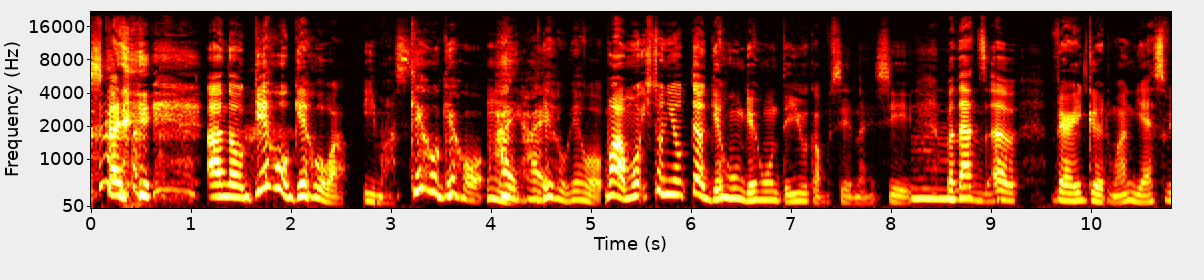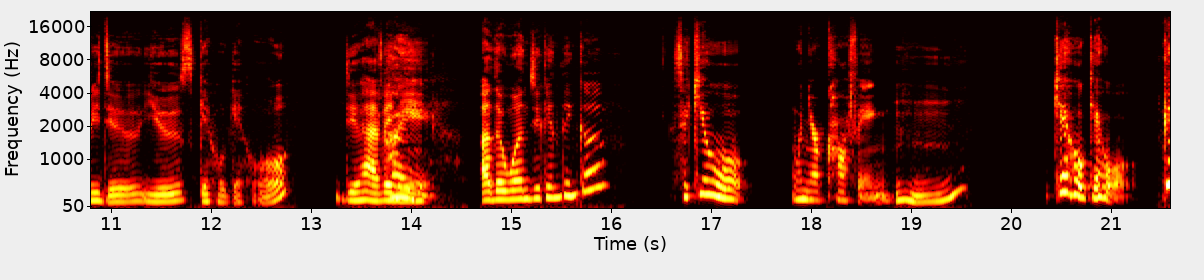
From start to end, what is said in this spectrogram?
確かに。あの、ゲホゲホは言います。geho geho. うんはいはい。ゲホゲホ。まあもう人によってはゲホンゲホンって言うかもしれないし。But that's a very good one. Yes, we do use ゲホゲホ。Do you have は any い。other ones you can think of? 咳を when you're coughing. ゲホ、ゲホ ゲ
